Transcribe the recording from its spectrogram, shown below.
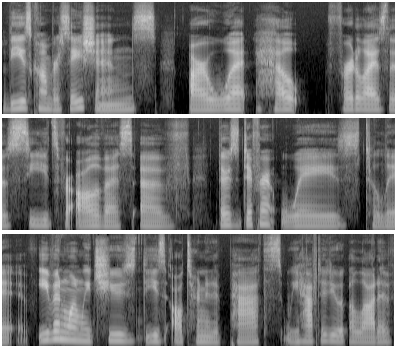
these conversations are what help fertilize those seeds for all of us of there's different ways to live. Even when we choose these alternative paths, we have to do a lot of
